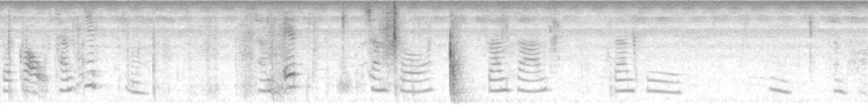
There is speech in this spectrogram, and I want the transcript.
สาวเก้าสามสิบสามเอ็ดสามสองสามสามสามสี่อืมสามห้า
